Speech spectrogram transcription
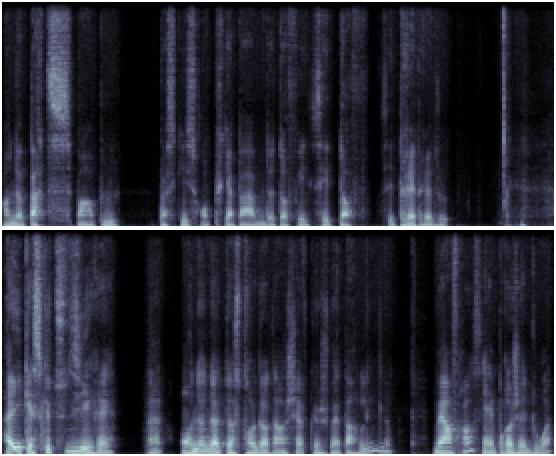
en ne participant plus parce qu'ils ne seront plus capables de toffer. C'est tough. C'est très, très dur. Hey, qu'est-ce que tu dirais? Hein? On a notre ostrogoth en chef que je vais parler. Mais en France, il y a un projet de loi.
